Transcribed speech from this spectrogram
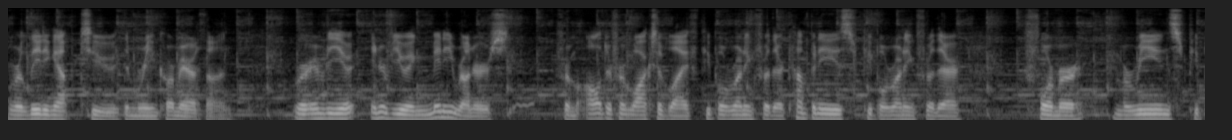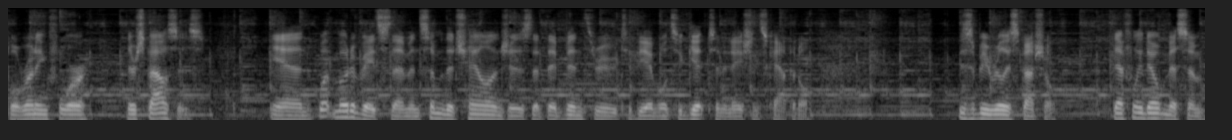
we're leading up to the Marine Corps Marathon. We're interview- interviewing many runners from all different walks of life people running for their companies, people running for their former Marines, people running for their spouses, and what motivates them and some of the challenges that they've been through to be able to get to the nation's capital. This will be really special. Definitely don't miss them.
